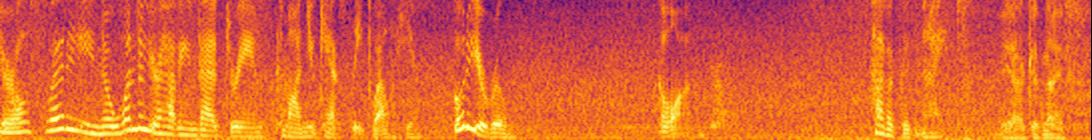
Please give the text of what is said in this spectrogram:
You're all sweaty. No wonder you're having bad dreams. Come on, you can't sleep well here. Go to your room. Go on. Have a good night. Yeah, good night.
